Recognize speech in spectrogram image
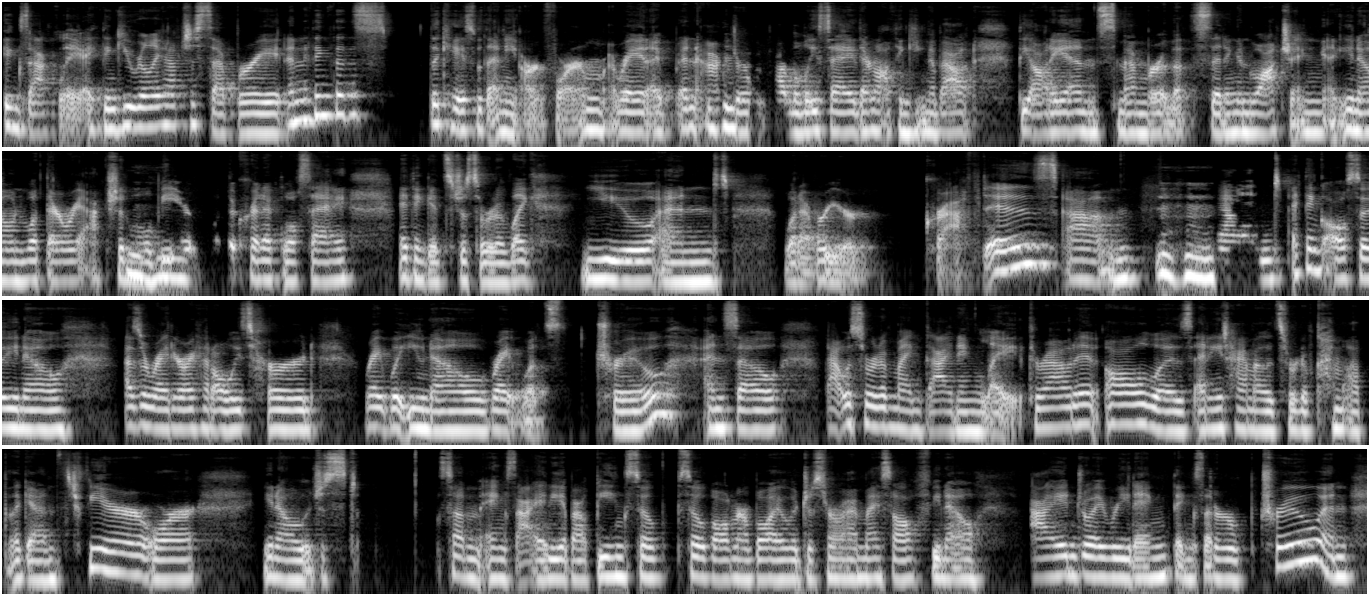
Exactly. I think you really have to separate. And I think that's the case with any art form, right? An mm-hmm. actor would probably say they're not thinking about the audience member that's sitting and watching, you know, and what their reaction mm-hmm. will be mm-hmm. or what the critic will say. I think it's just sort of like you and whatever your craft is. Um, mm-hmm. And I think also, you know, as a writer, I had always heard write what you know, write what's true. And so that was sort of my guiding light throughout it all was anytime I would sort of come up against fear or you know, just some anxiety about being so so vulnerable, I would just remind myself, you know, I enjoy reading things that are true and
